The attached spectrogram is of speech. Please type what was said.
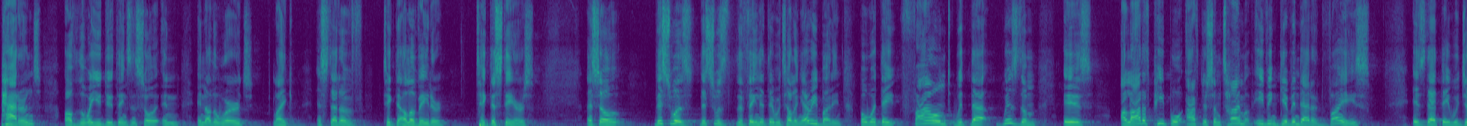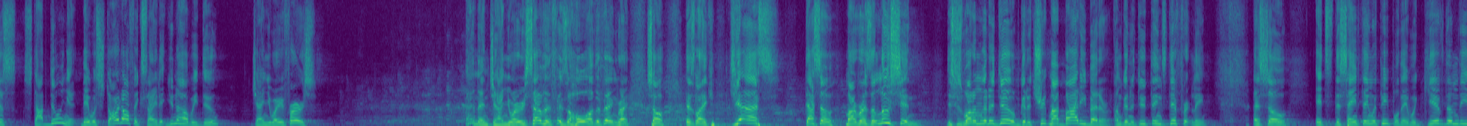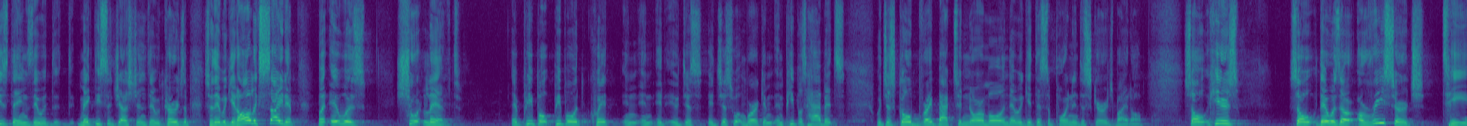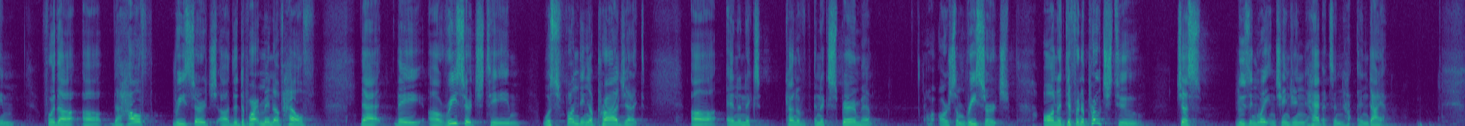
patterns of the way you do things. And so, in, in other words, like instead of take the elevator, take the stairs. And so this was, this was the thing that they were telling everybody. But what they found with that wisdom is a lot of people, after some time of even giving that advice, is that they would just stop doing it. They would start off excited. You know how we do January 1st. and then January 7th is a whole other thing, right? So it's like, yes, that's a, my resolution. This is what I'm gonna do. I'm gonna treat my body better. I'm gonna do things differently. And so it's the same thing with people. They would give them these things, they would make these suggestions, they would encourage them. So they would get all excited, but it was short lived. People, people would quit and, and it, it, just, it just wouldn't work, and, and people's habits would just go right back to normal, and they would get disappointed and discouraged by it all. So here's, so there was a, a research team for the, uh, the health research, uh, the Department of Health, that they, a research team was funding a project uh, and an ex- kind of an experiment or some research on a different approach to just losing weight and changing habits and, and diet.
